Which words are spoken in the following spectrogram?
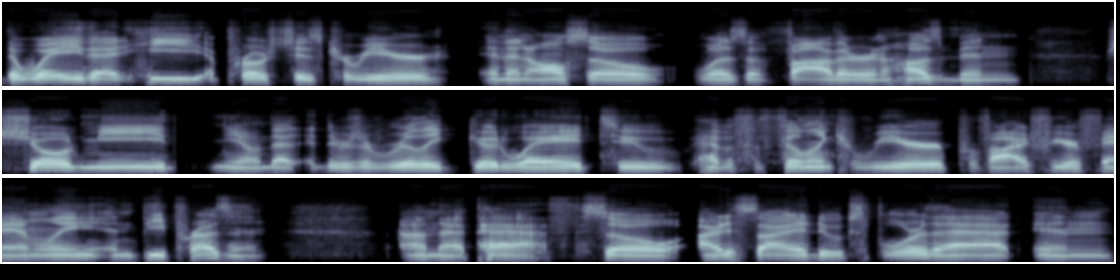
the way that he approached his career and then also was a father and a husband showed me you know that there's a really good way to have a fulfilling career provide for your family and be present on that path. So i decided to explore that and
